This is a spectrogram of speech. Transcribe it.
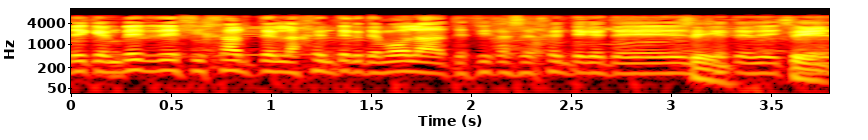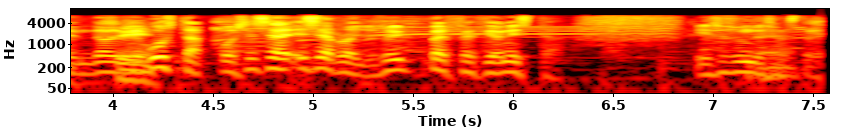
de que en vez de fijarte en la gente que te mola, te fijas en gente que te, Sí, que te, sí, que no sí. te gusta, pues ese, ese rollo, soy perfeccionista. Y eso es un desastre.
